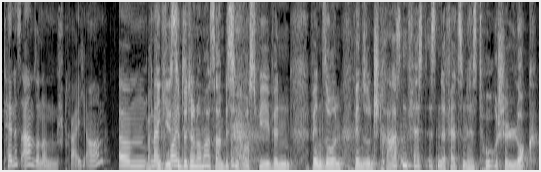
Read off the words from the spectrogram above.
Tennisarm, sondern einen Streicharm. Ähm, Mach die Geste Freund- bitte nochmal. Es sah ein bisschen aus wie wenn, wenn so ein, wenn so ein Straßenfest ist und da fährt so eine historische Lok,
